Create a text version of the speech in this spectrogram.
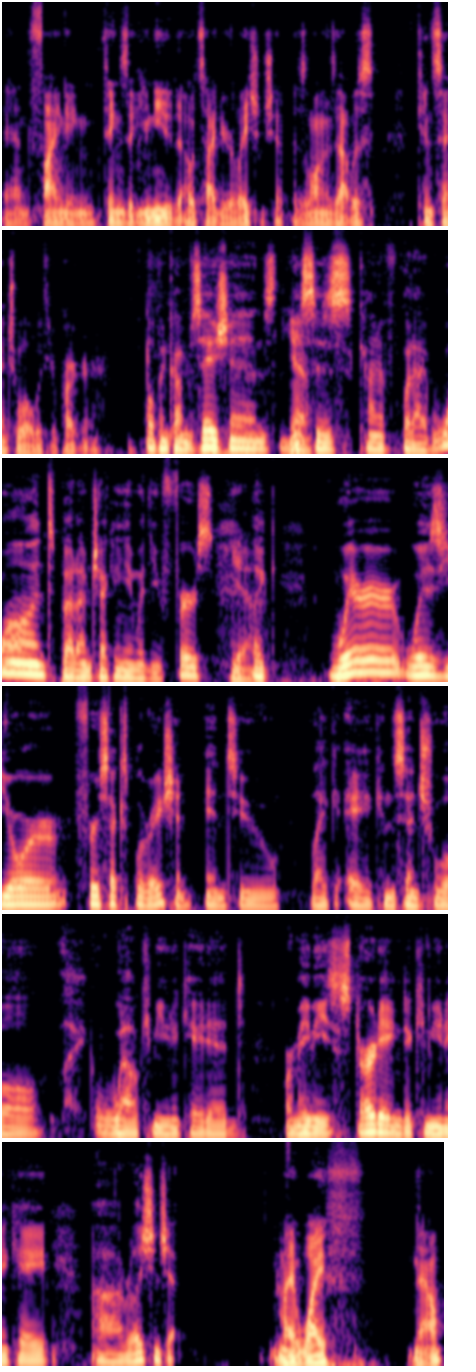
and finding things that you needed outside your relationship as long as that was consensual with your partner. Open conversations. Yeah. This is kind of what I want, but I'm checking in with you first. Yeah. Like, where was your first exploration into like a consensual, like well communicated, or maybe starting to communicate uh, relationship? My wife now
